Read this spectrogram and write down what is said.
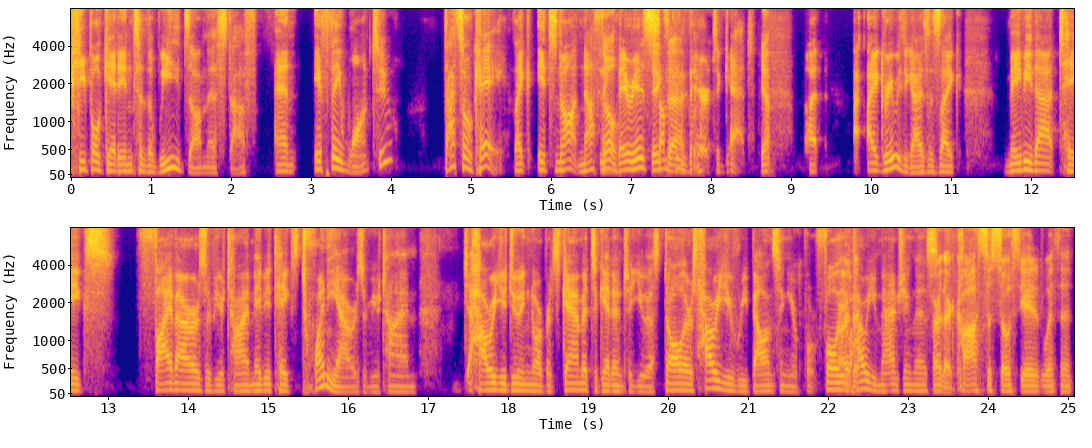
people get into the weeds on this stuff, and if they want to, that's okay. Like it's not nothing. No, there is something there to get. Yeah. But I, I agree with you guys. It's like maybe that takes five hours of your time. Maybe it takes 20 hours of your time. How are you doing Norbert's Gambit to get into US dollars? How are you rebalancing your portfolio? Are there- How are you managing this? Are there costs associated with it?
